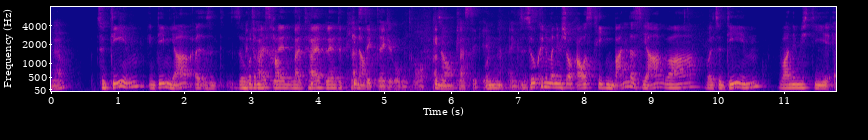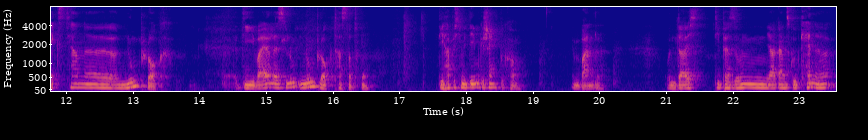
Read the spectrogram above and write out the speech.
Ja. Zudem, in dem Jahr, also so wurde man Metallblende, Metallblende, Plastikdeckel oben drauf. Genau. Also Plastikebene Und eingesetzt. so könnte man nämlich auch rauskriegen, wann das Jahr war, weil zudem war nämlich die externe Numblock, die Wireless Num- Numblock-Tastatur. Die habe ich mit dem geschenkt bekommen. Im Bundle. Und da ich die Person ja ganz gut kenne,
